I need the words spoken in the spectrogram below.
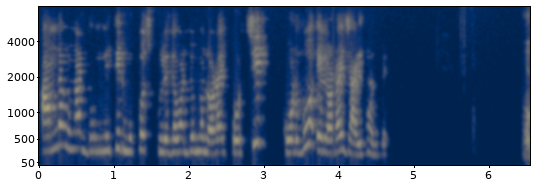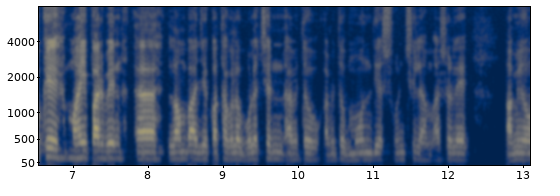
আমরা ওনার দুর্নীতির মুখোশ খুলে দেওয়ার জন্য লড়াই করছি, করব, এ লড়াই জারি থাকবে। ওকে, মাহি পারবেন লম্বা যে কথাগুলো বলেছেন, আমি তো আমি তো মন দিয়ে শুনছিলাম। আসলে আমিও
